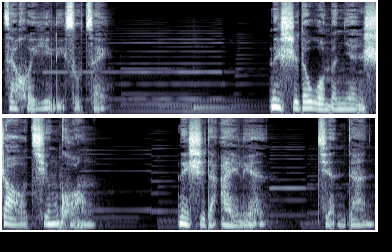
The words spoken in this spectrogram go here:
在回忆里宿醉。那时的我们年少轻狂，那时的爱恋简单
